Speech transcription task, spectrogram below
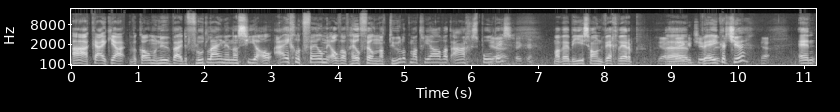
Ah, kijk, ja, we komen nu bij de vloedlijn en dan zie je al eigenlijk veel meer, ook wel heel veel natuurlijk materiaal wat aangespoeld ja, is. zeker. Maar we hebben hier zo'n wegwerp Ja, eh, bekertje. bekertje. Ja. En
